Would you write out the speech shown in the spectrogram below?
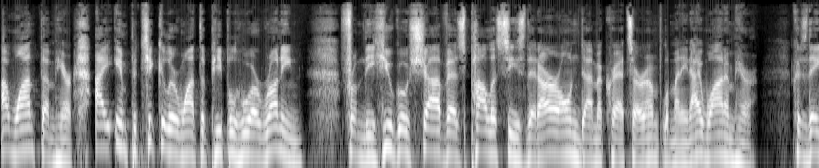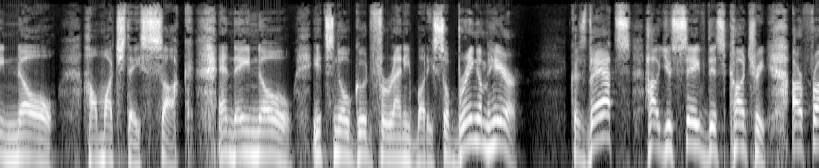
I want them here. I, in particular, want the people who are running from the Hugo Chavez policies that our own Democrats are implementing. I want them here because they know how much they suck and they know it's no good for anybody. So bring them here because that's how you save this country fr-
